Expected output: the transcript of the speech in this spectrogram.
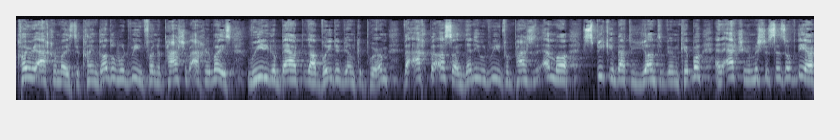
Kairi Achramais, the Kohen Gadol would read from the Pash of Achramais, reading about the Avodah of Yom Kippurim, the Ach Asa, and then he would read from Pash of Emma, speaking about the Yont of Yom Kippur, and actually the Mishnah says over there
